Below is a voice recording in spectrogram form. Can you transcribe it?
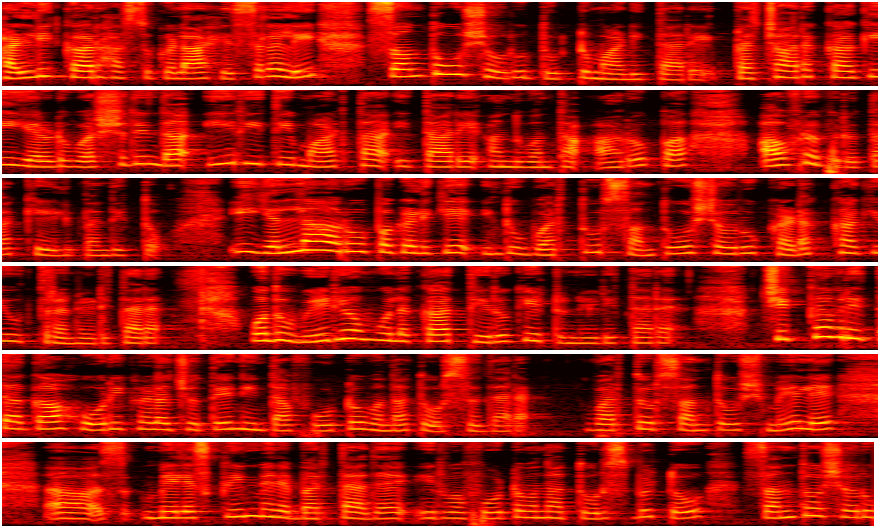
ಹಳ್ಳಿಕಾರ್ ಹಸುಗಳ ಹೆಸರಲ್ಲಿ ಸಂತೋಷ್ ಅವರು ದುಡ್ಡು ಮಾಡಿದ್ದಾರೆ. ಪ್ರಚಾರಕ್ಕಾಗಿ ಎರಡು ವರ್ಷದಿಂದ ಈ ರೀತಿ ಮಾಡ್ತಾ ಇದ್ದಾರೆ ಅನ್ನುವಂಥ ಆರೋಪ ಅವರ ವಿರುದ್ಧ ಕೇಳಿಬಂದಿತ್ತು ಈ ಎಲ್ಲ ಆರೋಪಗಳಿಗೆ ಇಂದು ವರ್ತೂರ್ ಸಂತೋಷ್ ಅವರು ಖಡಕ್ಕಾಗಿ ಉತ್ತರ ನೀಡಿದ್ದಾರೆ. ಒಂದು ವಿಡಿಯೋ ಮೂಲಕ ತಿರುಗೇಟು ನೀಡಿದ್ದಾರೆ. ಚಿಕ್ಕವರಿದ್ದಾಗ ಹೋರಿಗಳ ಜೊತೆ ನಿಂತ ಫೋಟೋವನ್ನು ತೋರಿಸಿದ್ದಾರೆ. ವರ್ತೂರ್ ಸಂತೋಷ್ ಮೇಲೆ ಮೇಲೆ ಸ್ಕ್ರೀನ್ ಮೇಲೆ ಬರ್ತಾ ಇದೆ, ಇರುವ ಫೋಟೋವನ್ನು ತೋರಿಸ್ಬಿಟ್ಟು ಸಂತೋಷ್ ಅವರು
